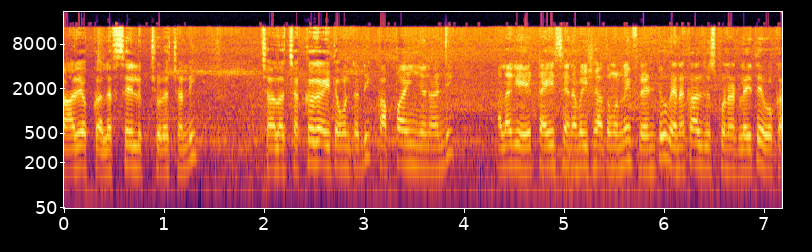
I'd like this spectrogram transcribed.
కారు యొక్క లెఫ్ట్ సైడ్ లుక్ చూడొచ్చండి. చాలా చక్కగా అయితే ఉంటుంది. కప్ప ఇంజన్ అండి. అలాగే టైర్స్ ఎనభై శాతం ఉన్నాయి. ఫ్రంట్ వెనకాల చూసుకున్నట్లయితే ఒక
